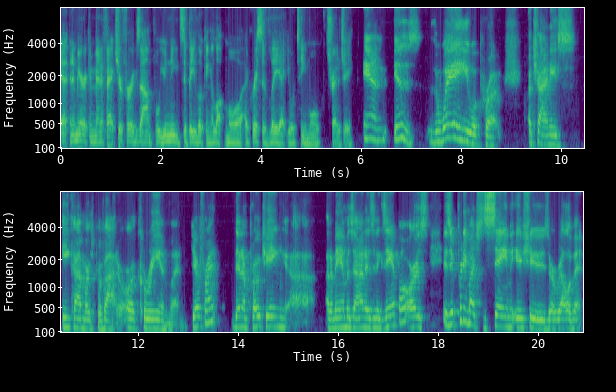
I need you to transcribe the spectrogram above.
an American manufacturer, for example, you need to be looking a lot more aggressively at your Tmall strategy. And is the way you approach a Chinese e commerce provider or a Korean one different than approaching uh, of Amazon as an example, or is is it pretty much the same issues are relevant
